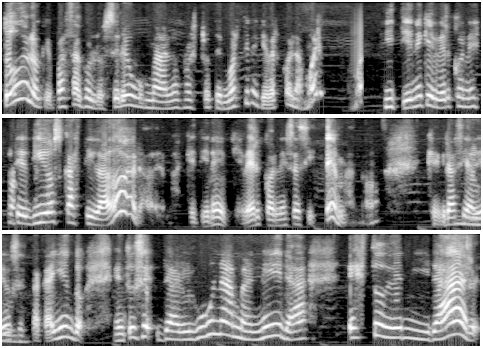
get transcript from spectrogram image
todo lo que pasa con los seres humanos, nuestro temor tiene que ver con la muerte y tiene que ver con este Dios castigador, además, que tiene que ver con ese sistema, ¿no? Que gracias a Dios está cayendo. Entonces, de alguna manera, esto de mirar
